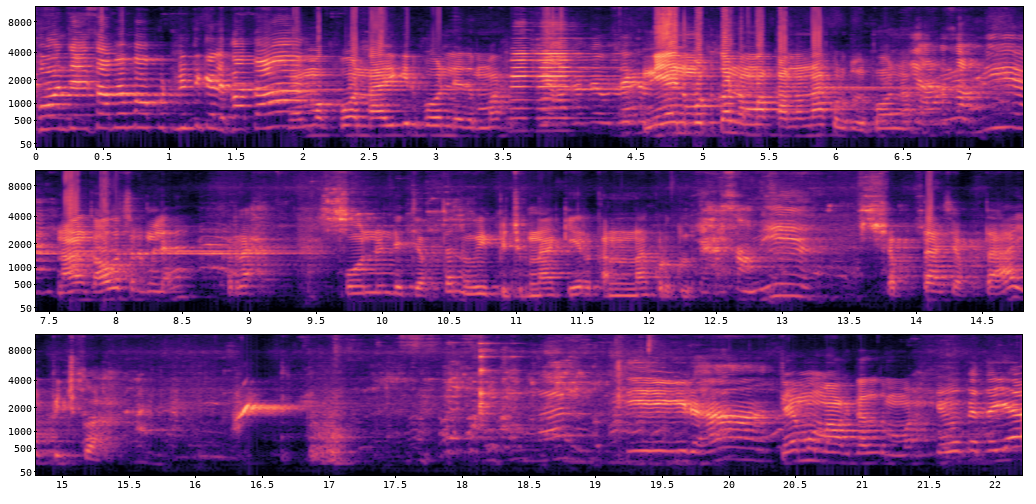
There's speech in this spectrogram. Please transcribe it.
ఫోన్ చేసామే మా పుట్టినింటికి వెళ్ళిపోతా అమ్మకు ఫోన్ నా దగ్గర ఫోన్ లేదమ్మా. నేను ముట్టుకోనమ్మా కన్నా కొడుకులు ఫోన్. నాకు అవసరం లే రా ఫోన్ నుండి చెప్తా నువ్వు ఇప్పించుకో. నాకేరు కన్నా కొడుకులు. ఏమంట స్వామి చెప్తా చెప్తా ఇప్పించుకో. ఏమో మాకు తెలదమ్మా. ఏమో పెద్దయ్యా.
